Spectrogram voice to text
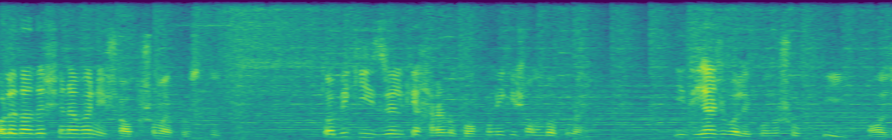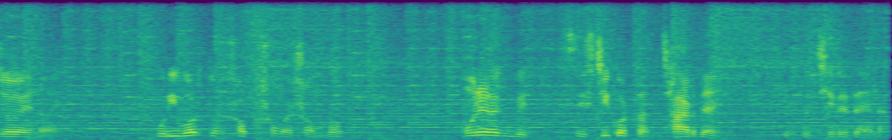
ফলে তাদের সেনাবাহিনী সবসময় প্রস্তুত। তবে কি ইসরায়েলকে হারানো কখনই কি সম্ভব নয়? ইতিহাস বলে কোনো শক্তি অজয় নয়। পরিবর্তন সবসময় সম্ভব। মনে রাখবে, সৃষ্টিকর্তা ছাড় দেয়, কিন্তু ছেড়ে দেয় না।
